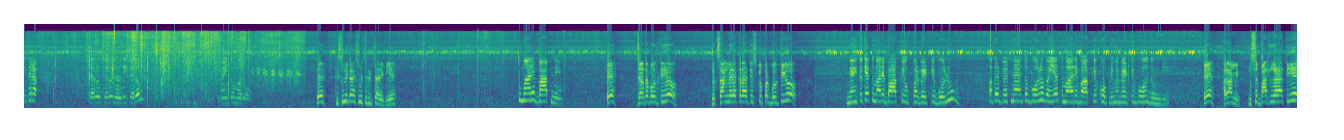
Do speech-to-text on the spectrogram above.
इधर चलो चलो जल्दी चलो। नहीं तो मरो। ए किसने कहा इसमें चिकित्सा निकली है तुम्हारे बाप ने। ए ज़्यादा बोलती हो? नुकसान मेरा कराती उसके ऊपर बोलती हो? नहीं तो क्या तुम्हारे बाप के ऊपर बैठ के बोलूँ? अगर बैठना है तो बोलो भैया तुम्हारे बाप के खोपड़ी में बैठ के बोल दूँगी। ए हरामी मुझसे बात लड़ाती है?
